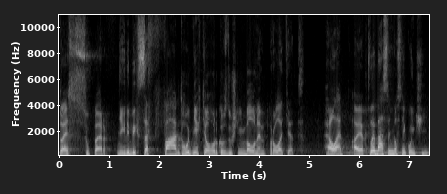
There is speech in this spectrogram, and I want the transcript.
To je super. Někdy bych se fakt hodně chtěl horkovzdušným balonem proletět. Hele, a jak tvoje báseň vlastně končí?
